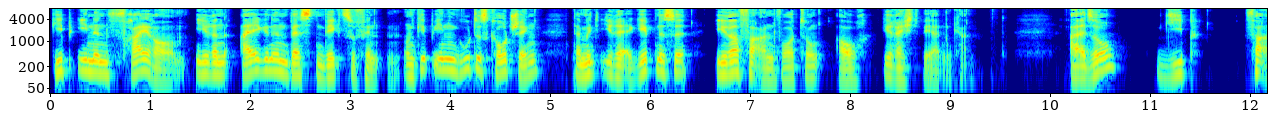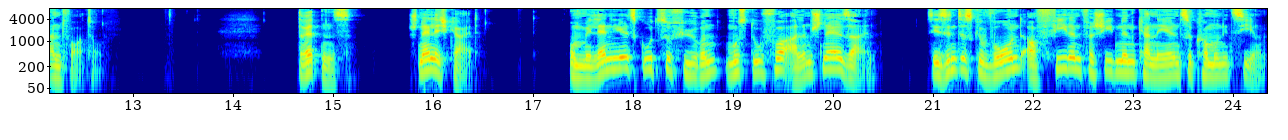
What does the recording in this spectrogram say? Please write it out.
Gib ihnen Freiraum, ihren eigenen besten Weg zu finden und gib ihnen gutes Coaching, damit ihre Ergebnisse ihrer Verantwortung auch gerecht werden kann. Also, gib Verantwortung. Drittens. Schnelligkeit. Um Millennials gut zu führen, musst du vor allem schnell sein. Sie sind es gewohnt, auf vielen verschiedenen Kanälen zu kommunizieren.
